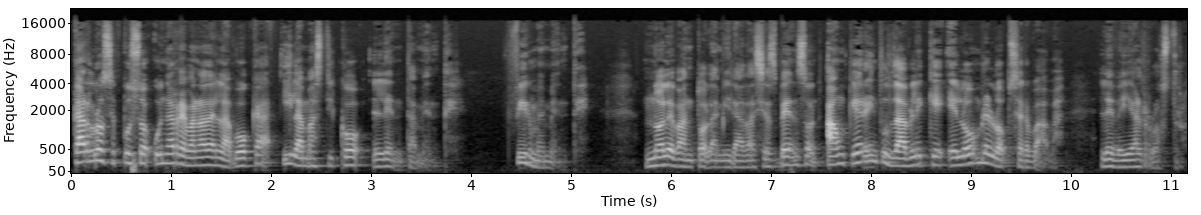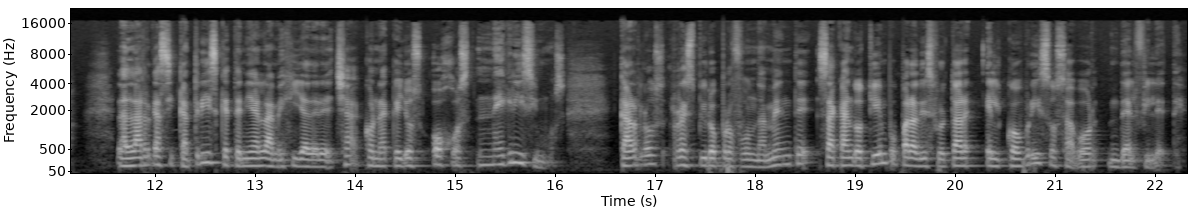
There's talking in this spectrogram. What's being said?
Carlos se puso una rebanada en la boca y la masticó lentamente firmemente. No levantó la mirada hacia Svensson, aunque era indudable que el hombre lo observaba. Le veía el rostro, la larga cicatriz que tenía en la mejilla derecha con aquellos ojos negrísimos. Carlos respiró profundamente, sacando tiempo para disfrutar el cobrizo sabor del filete.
